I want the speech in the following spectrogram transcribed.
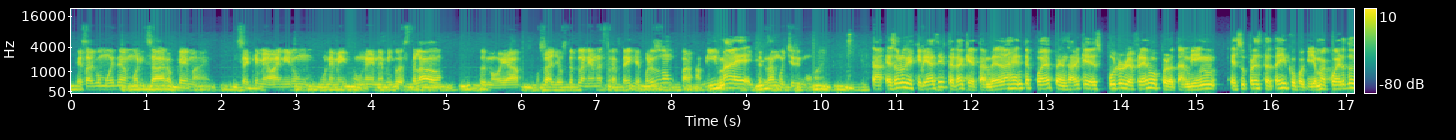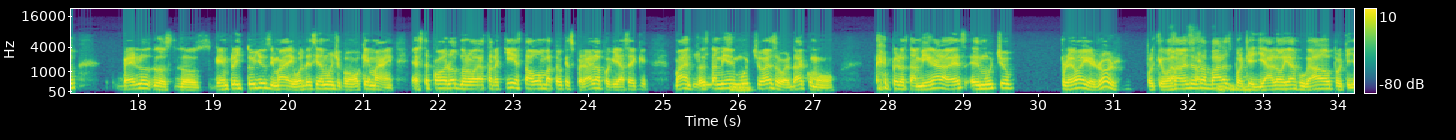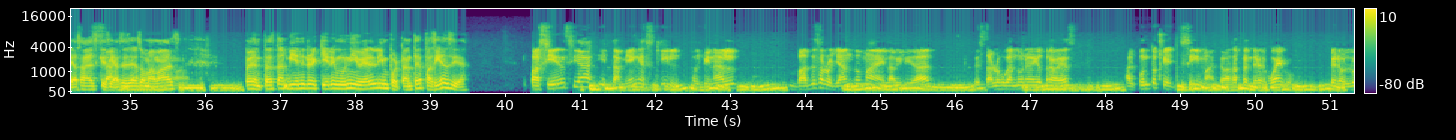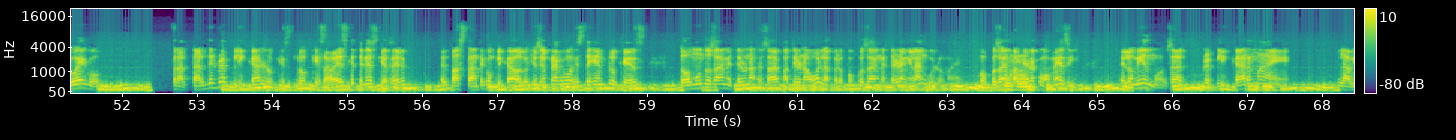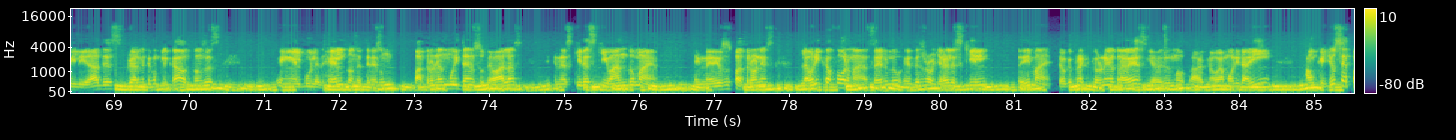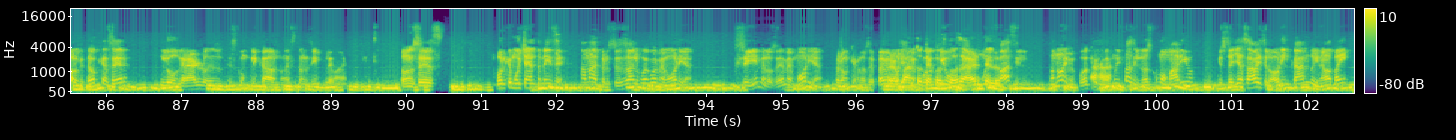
Es algo muy de memorizar, ok, ma, sé que me va a venir un, un, enemigo, un enemigo de este lado, pues me voy a, o sea, ya usted planea una estrategia. Por eso son, para mí, me interesan muchísimo. Eso es lo que quería decir, ¿verdad? Que también la gente puede pensar que es puro reflejo, pero también es súper estratégico, porque yo me acuerdo ver los, los, los gameplay tuyos y, madre, y vos decías mucho como, ok, madre, este power-up no lo voy a estar aquí, esta bomba tengo que esperarla porque ya sé que, madre, entonces también mucho eso, ¿verdad? Como, pero también a la vez es mucho prueba y error, porque vos sabes esas varas porque ya lo había jugado, porque ya sabes que si haces eso, mamás, pero entonces también requieren un nivel importante de paciencia. Paciencia y también skill. Al final vas desarrollando la habilidad de estarlo jugando una y otra vez al punto que sí, te vas a aprender el juego, pero luego tratar de replicar lo que, lo que sabes que tienes que hacer es bastante complicado. Yo siempre hago este ejemplo que es, todo el mundo sabe, meter una, sabe patear una bola, pero pocos saben meterla en el ángulo, pocos saben patearla como Messi. Es lo mismo, o sea, replicar la habilidad es realmente complicado. Entonces, en el bullet hell, donde tenés un patrones muy densos de balas, y tienes que ir esquivando en medio de esos patrones, la única forma de hacerlo es desarrollar el skill de, mae, tengo que practicar una y otra vez y a veces me voy a morir ahí. Aunque yo sepa lo que tengo que hacer, lograrlo es, complicado, no es tan simple. Mae. Entonces, porque mucha gente me dice, ah, madre, pero usted sabe el juego de memoria. Sí, me lo sé de memoria, pero aunque me lo sepa de memoria, me puedo equivocar muy fácil. No, no, y me puedo equivocar muy fácil. No es como Mario, que usted ya sabe y se lo va brincando y nada más va ahí,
